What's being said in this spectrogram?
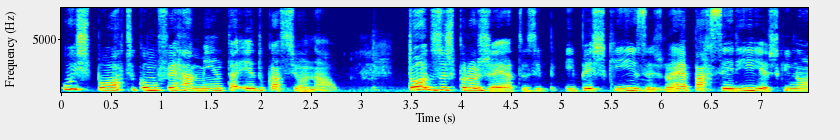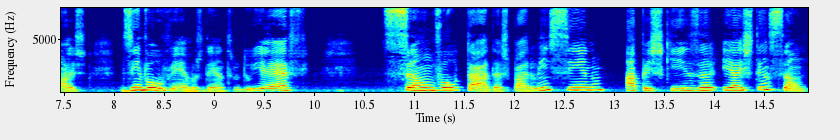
o esporte como ferramenta educacional. Todos os projetos e, e pesquisas, não é, parcerias que nós desenvolvemos dentro do IF são voltadas para o ensino, a pesquisa e a extensão,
